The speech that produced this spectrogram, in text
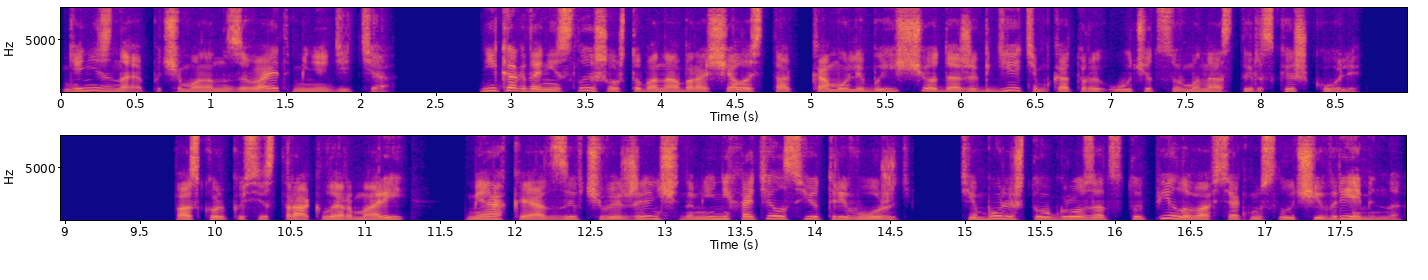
Я не знаю, почему она называет меня дитя. Никогда не слышал, чтобы она обращалась так к кому-либо еще, даже к детям, которые учатся в монастырской школе. Поскольку сестра Клэр Мари – мягкая и отзывчивая женщина, мне не хотелось ее тревожить, тем более, что угроза отступила, во всяком случае, временно.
